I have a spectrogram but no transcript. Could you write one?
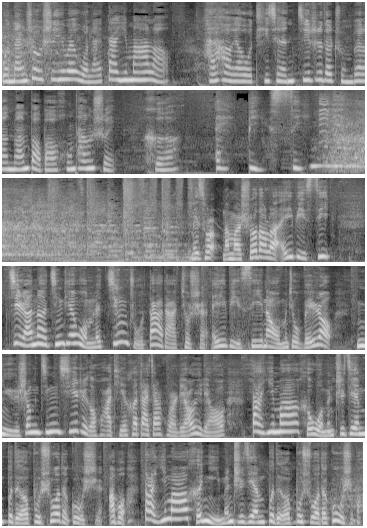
我难受是因为我来大姨妈了，还好呀，我提前机智的准备了暖宝宝红糖水和 A B C。没错，那么说到了 A B C，既然呢，今天我们的金主大大就是 A B C，那我们就围绕女生经期这个话题和大家伙聊一聊大姨妈和我们之间不得不说的故事啊，不，大姨妈和你们之间不得不说的故事吧。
